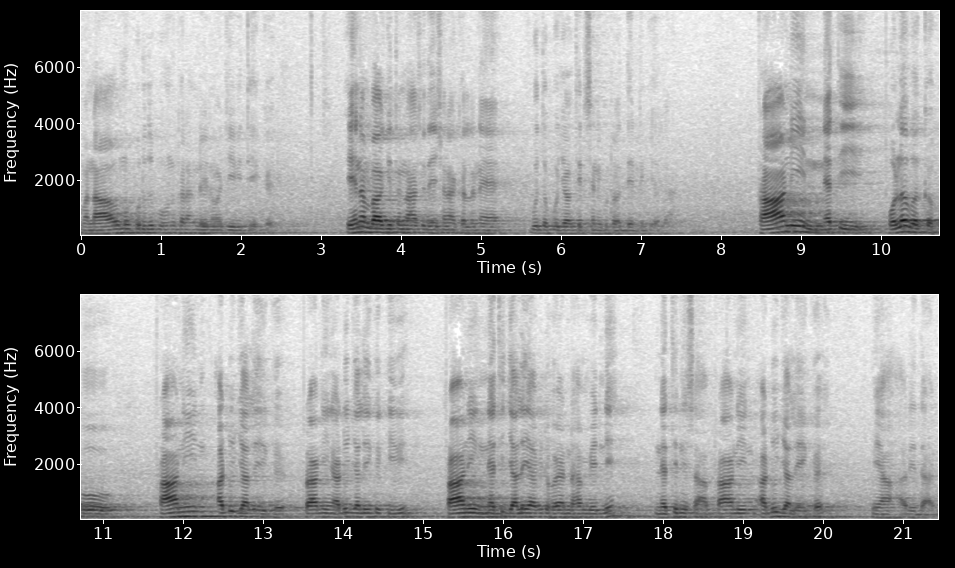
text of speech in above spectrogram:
මනාවම පුරුදු පුහුණු කරන්න වෙනවා ජීවිතේක. එහෙනම් භාග්‍යතුන් වහන්සේ දේශනා කළා නෑ බුද්ධ පූජාව තිරසනෙකුටවත් දෙන්න කියලා. ප්‍රාණීන් නැති පොළවක හෝ ප්‍රාණීන් අඩු ජලයක ප්‍රාණීන් අඩු ජලයක කිවි ප්‍රාණීන් නැති ජලය අපිට හොයන්න හම් වෙන්නේ නැති නිසා ප්‍රාණීන් අඩු ජලයක මේ ආහාරය දාන්න.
